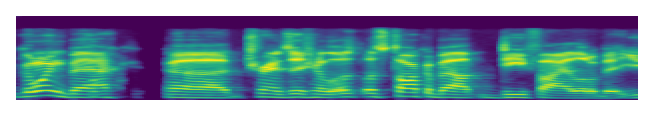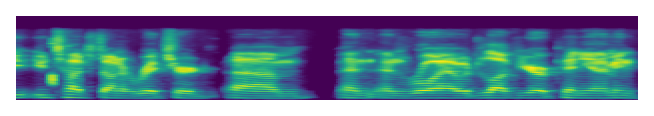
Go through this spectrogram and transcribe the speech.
Going back, uh, transition. Let's, let's talk about DeFi a little bit. You, you touched on it, Richard, um, and and Roy. I would love your opinion. I mean,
